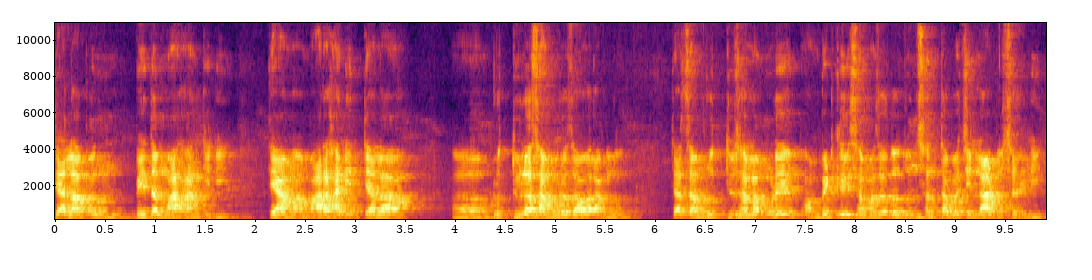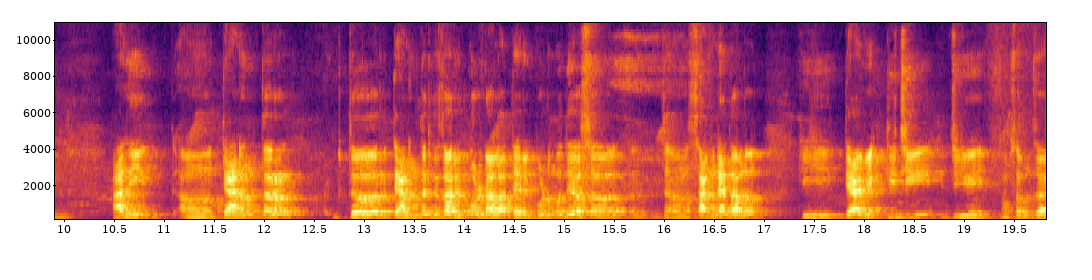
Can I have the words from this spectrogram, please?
त्याला पण बेदम मारहाण केली. त्या मा मारहाणीत त्याला मृत्यूला सामोरं जावं लागलं. त्याचा मृत्यू झाल्यामुळे आंबेडकरी समाजात अजून संतापाची लाट उसळली. आणि त्यानंतर तर त्यानंतर त्याचा रिपोर्ट आला. त्या रिपोर्टमध्ये असं सांगण्यात आलं की त्या व्यक्तीची जी समजा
